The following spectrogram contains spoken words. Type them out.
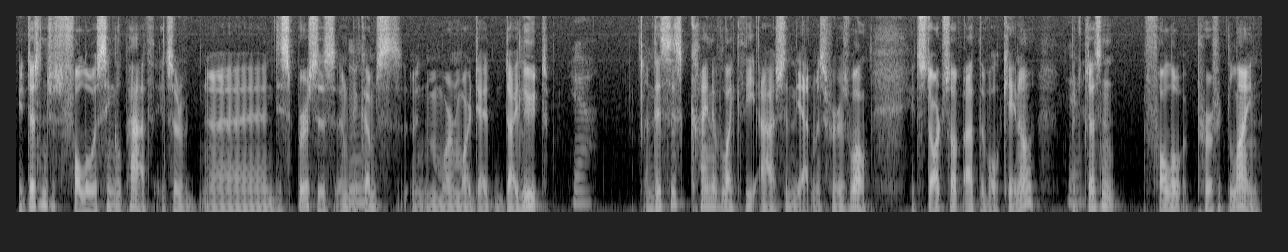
it doesn't just follow a single path. It sort of uh, disperses Mm. and becomes more and more di- dilute. yeah. And this is kind of like the ash in the atmosphere as well. It starts off at the volcano, but it doesn't follow a perfect line.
